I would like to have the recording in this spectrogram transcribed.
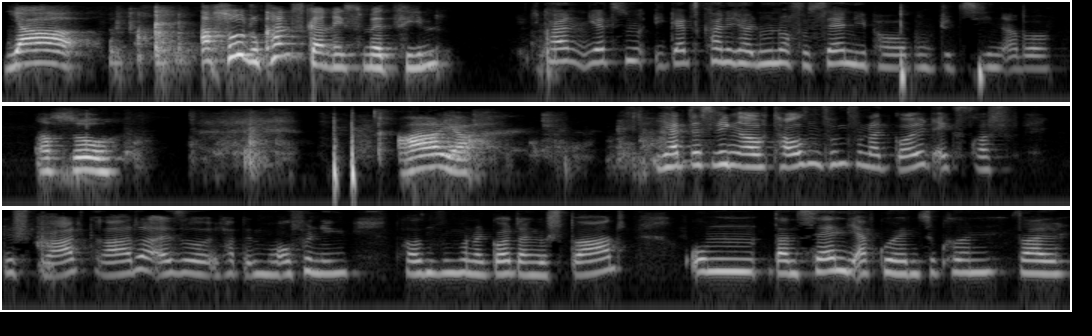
Ja. Ach so, du kannst gar nichts mehr ziehen. Ich kann jetzt, jetzt kann ich halt nur noch für Sandy Powerpunkte ziehen, aber. Ach so. Ah ja. Ich habe deswegen auch 1500 Gold extra gespart gerade. Also ich habe im Opening 1500 Gold dann gespart, um dann Sandy upgraden zu können, weil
